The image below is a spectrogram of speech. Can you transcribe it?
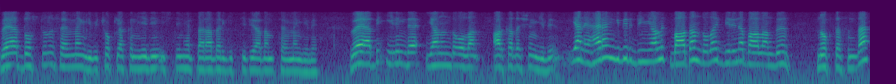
veya dostunu sevmen gibi çok yakın yediğin içtiğin hep beraber gittiği bir adamı sevmen gibi veya bir ilimde yanında olan arkadaşın gibi yani herhangi bir dünyalık bağdan dolayı birine bağlandığın noktasında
